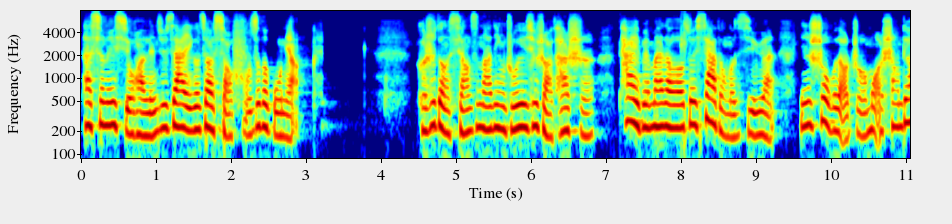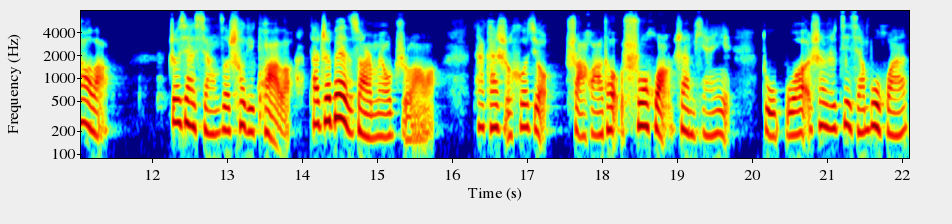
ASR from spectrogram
他心里喜欢邻居家一个叫小福子的姑娘。可是等祥子拿定主意去找他时，他已被卖到了最下等的妓院，因受不了折磨上吊了。这下祥子彻底垮了，他这辈子算是没有指望了。他开始喝酒、耍滑头、说谎、占便宜、赌博，甚至借钱不还，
